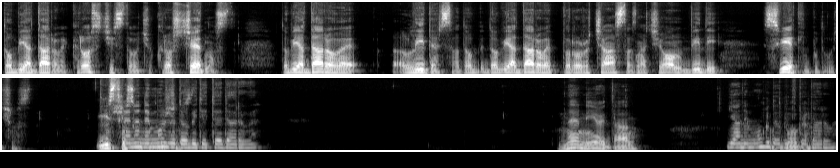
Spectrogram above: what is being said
dobija darove kroz čistoću, kroz čednost. Dobija darove liderstva, dob- dobija darove proročanstva. Znači on vidi svijetlu budućnost. Istinsku Žena ne može budućnost. dobiti te darove. Ne, nije joj dano. Ja ne mogu Od dobiti Boga. te darove.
